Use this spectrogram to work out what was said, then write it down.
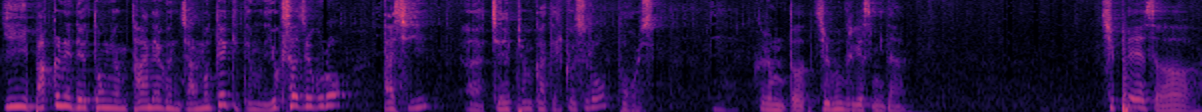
이 박근혜 대통령 탄핵은 잘못됐기 때문에 역사적으로 다시 어, 재평가될 것으로 보고 있습니다. 그럼 또 질문 드리겠습니다. 집회에서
